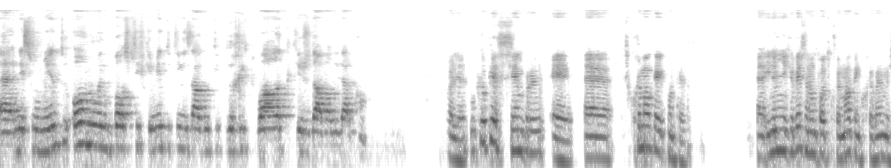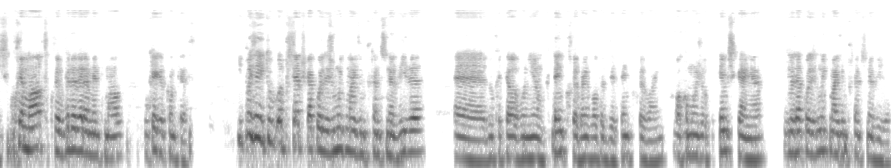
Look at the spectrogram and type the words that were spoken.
uh, nesse momento, ou no handball especificamente tu tinhas algum tipo de ritual que te ajudava a lidar com? Olha, o que eu penso sempre é, uh, se correr mal, o que é que acontece? Uh, e na minha cabeça não pode correr mal, tem que correr bem, mas se correr mal, se correr verdadeiramente mal, o que é que acontece? E depois aí tu percebes que há coisas muito mais importantes na vida uh, do que aquela reunião que tem que correr bem, volto a dizer, tem que correr bem, ou como um jogo que temos que ganhar, mas há coisas muito mais importantes na vida.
